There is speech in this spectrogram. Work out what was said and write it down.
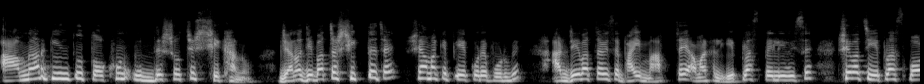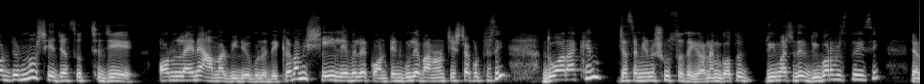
আমার কিন্তু তখন উদ্দেশ্য হচ্ছে শেখানো। যেন যে বাচ্চা শিখতে চায়, সে আমাকে পে করে পড়বে। আর যে বাচ্চা হয়েছে ভাই মাপ চাই আমার খালি এ প্লাস পেলেই হয়েছে সে বাচ্চা এ প্লাস পাওয়ার জন্য সে জাস্ট হচ্ছে যে অনলাইনে আমার ভিডিওগুলো দেখলাম। আমি সেই লেভেলের কন্টেন্টগুলো বানানোর চেষ্টা করতেছি। দোয়া রাখেন জাস্ট আমি যেন সুস্থ থাকি। কারণ আমি গত দুই মাস ধরে দুইবার অসুস্থ হয়েছি, যেন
